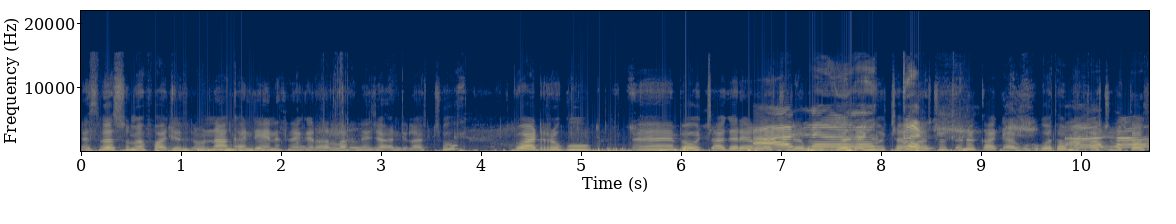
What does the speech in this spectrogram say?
እስ በሱ መፋጀት ነው እና ከእንዲህ አይነት ነገር አላህ ነጃ እንዲላችሁ ዱአ አድርጉ። በውጭ ሀገር ያላችሁ ደግሞ ጎጠኞች አላችሁ፣ ጥንቃቄ አድርጉ። ቦታው መጣችሁ ብታዩት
